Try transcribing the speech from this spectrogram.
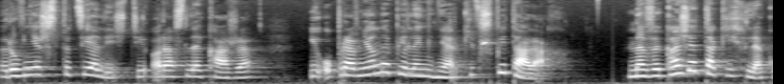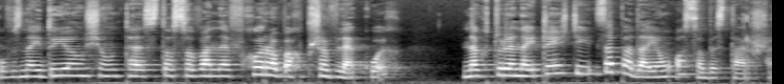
również specjaliści oraz lekarze i uprawnione pielęgniarki w szpitalach. Na wykazie takich leków znajdują się te stosowane w chorobach przewlekłych, na które najczęściej zapadają osoby starsze.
